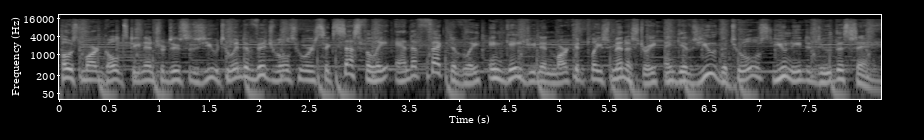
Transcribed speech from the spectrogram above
Host Mark Goldstein introduces you to individuals who are successfully and effectively engaging in marketplace ministry and gives you the tools you need to do the same.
